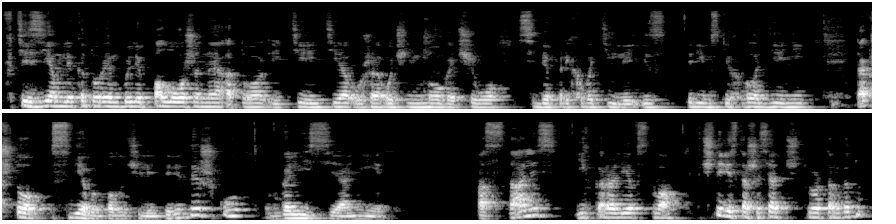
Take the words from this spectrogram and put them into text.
в те земли, которые им были положены, а то и те, и те уже очень много чего себе прихватили из римских владений. Так что свевы получили передышку, в Галисии они остались, их королевство. В 464 году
